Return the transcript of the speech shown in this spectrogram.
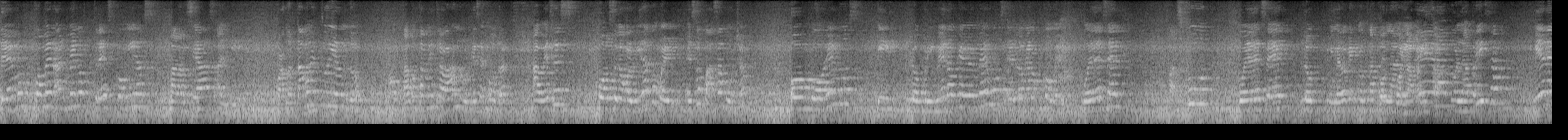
Debemos comer al menos tres comidas balanceadas al día. Cuando estamos estudiando, cuando estamos también trabajando, porque esa es otra, a veces o se nos olvida comer, eso pasa mucho, o cogemos y lo primero que bebemos es lo que nos comemos. Puede ser fast food, puede ser lo primero que encontraste Por- en la por la prisa. por la prisa, viene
